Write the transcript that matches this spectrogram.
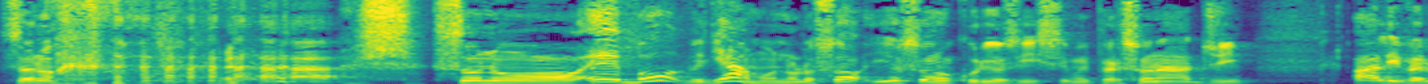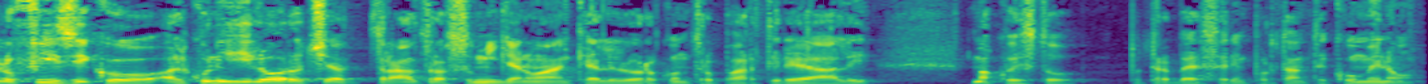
Sono, sono, eh, boh, vediamo, non lo so. Io sono curiosissimo. I personaggi a livello fisico, alcuni di loro, tra l'altro, assomigliano anche alle loro controparti reali ma questo potrebbe essere importante come no.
